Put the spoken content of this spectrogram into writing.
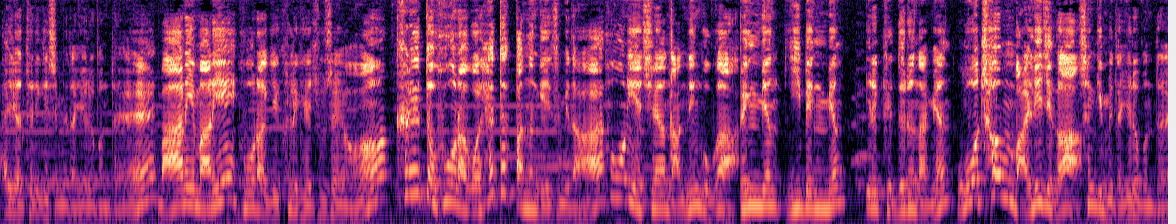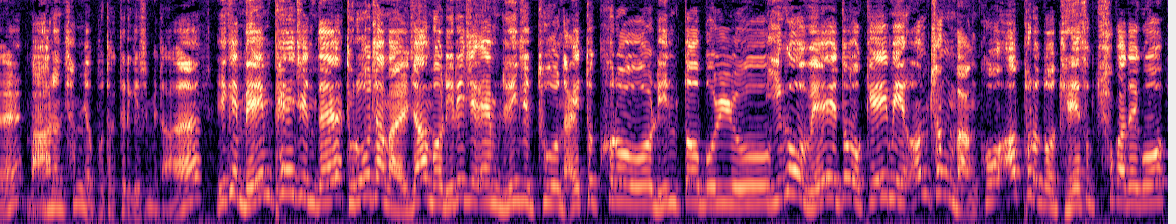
알려드리겠습니다 여러분들. 많이 많이 후원하기 클릭해주세요. 크리에이터 후원하고 혜택 받는 게 있습니다. 후원이 제한 난닝구가 100명 200명 이렇게 늘어나면 5천 마일리지가 생깁니다 여러분들. 많은 참여 부탁드리겠습니다. 이게 메인 페이지인데 들어오자마자 뭐 리리지 M 리리지 2 나이트 크로우 린 W 이거 외에도 게임이 엄청 많고 앞으로도 계속 추가되고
